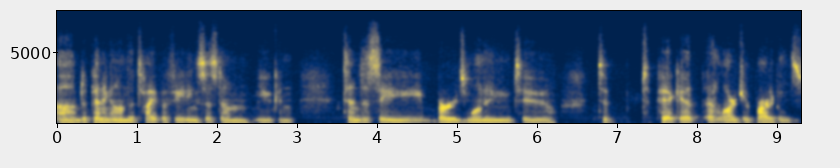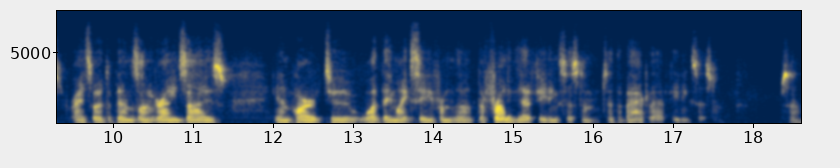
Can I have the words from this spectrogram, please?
um, depending on the type of feeding system, you can tend to see birds wanting to to pick at, at larger particles, right? So it depends on grain size in part to what they might see from the, the front of that feeding system to the back of that feeding system. So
